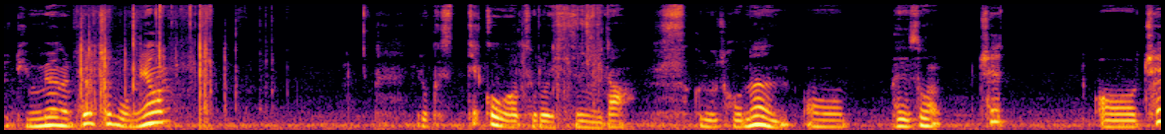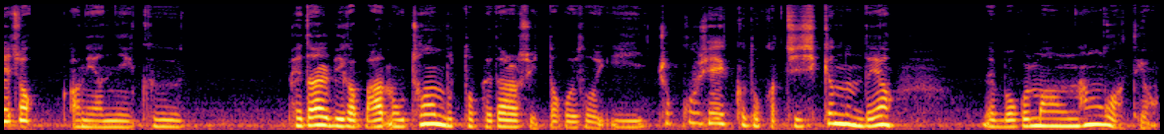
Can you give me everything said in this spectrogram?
저 뒷면을 펼쳐보면 이렇게 스티커가 들어있습니다. 그리고 저는 어 배송 최 어 최적 아니 아니 그 배달비가 15,000원부터 배달할 수 있다고 해서 이 초코 쉐이크도 같이 시켰는데요. 네, 먹을만 한 것 같아요.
